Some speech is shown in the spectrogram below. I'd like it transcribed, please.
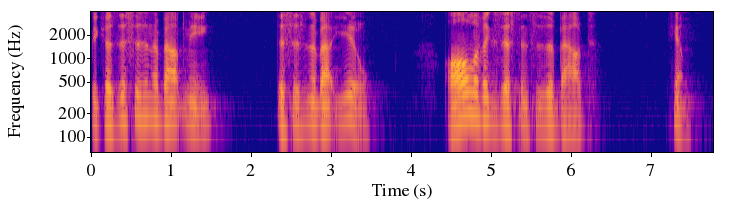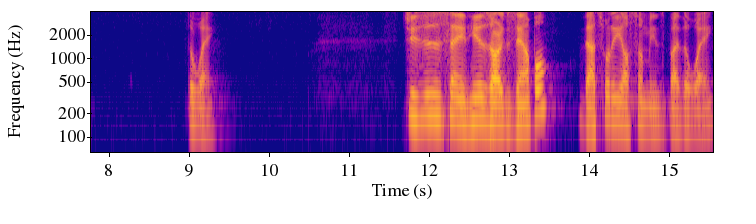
Because this isn't about me, this isn't about you. All of existence is about Him, the way. Jesus is saying he is our example. That's what he also means by the way,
